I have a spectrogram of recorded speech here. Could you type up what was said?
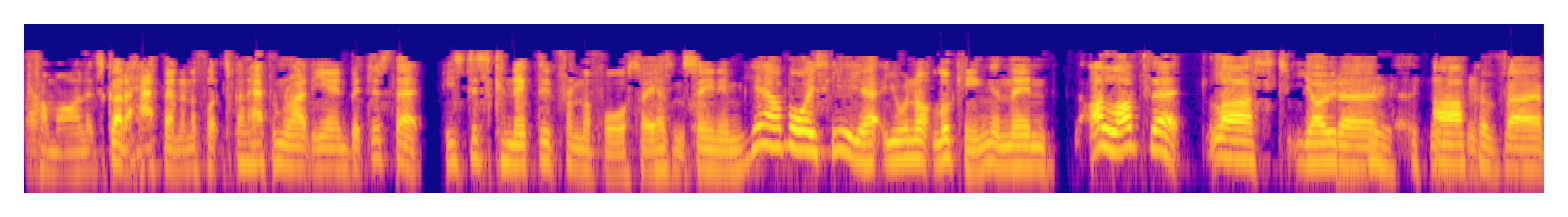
come on, it's got to happen. And I thought it's going to happen right at the end. But just that he's disconnected from the force, so he hasn't seen him. Yeah, I've always here. Yeah, you were not looking. And then I loved that last Yoda arc of, uh,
